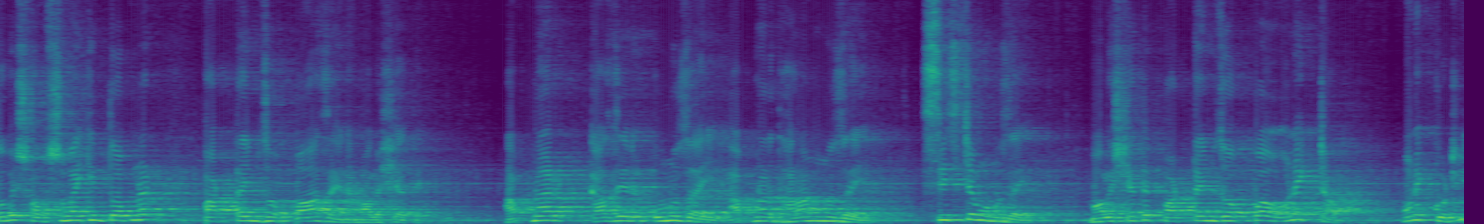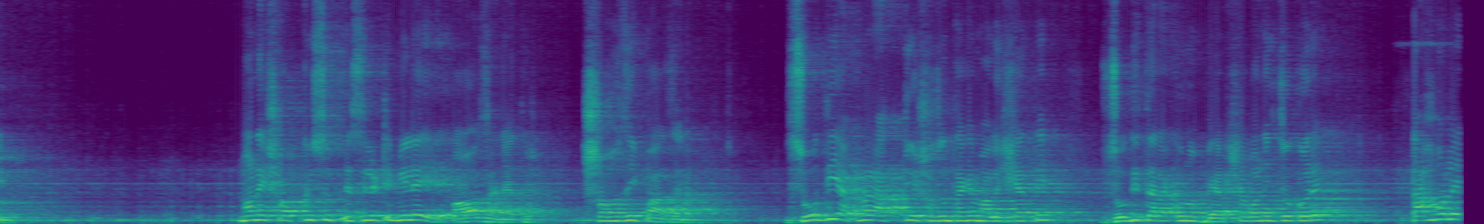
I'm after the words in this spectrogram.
তবে সবসময় কিন্তু আপনার পার্ট টাইম জব পাওয়া যায় না মালয়েশিয়াতে। আপনার কাজের অনুযায়ী, আপনার ধারা অনুযায়ী সিস্টেম অনুযায়ী মালয়েশিয়াতে পার্ট টাইম জব পাওয়া অনেক টাফ অনেক কঠিন। মানে সব কিছু ফেসিলিটি মিলে পাওয়া যায় না, এত সহজেই পাওয়া যায় না। যদি আপনার আত্মীয় স্বজন থাকে মালয়েশিয়াতে, যদি তারা কোনো ব্যবসা বাণিজ্য করে, তাহলে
